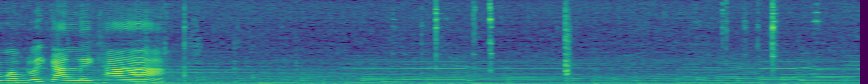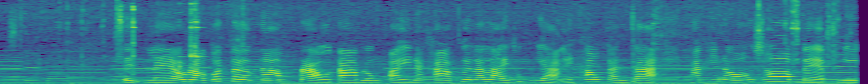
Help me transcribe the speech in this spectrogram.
รวมด้วยกันเลยค่ะ ร็จแล้วเราก็เติมน้ำเปล่าตามลงไปนะคะ เพื่อละลายทุกอย่างให้เข้ากันจ้ะถ้าพี่น้องชอบแบบมี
